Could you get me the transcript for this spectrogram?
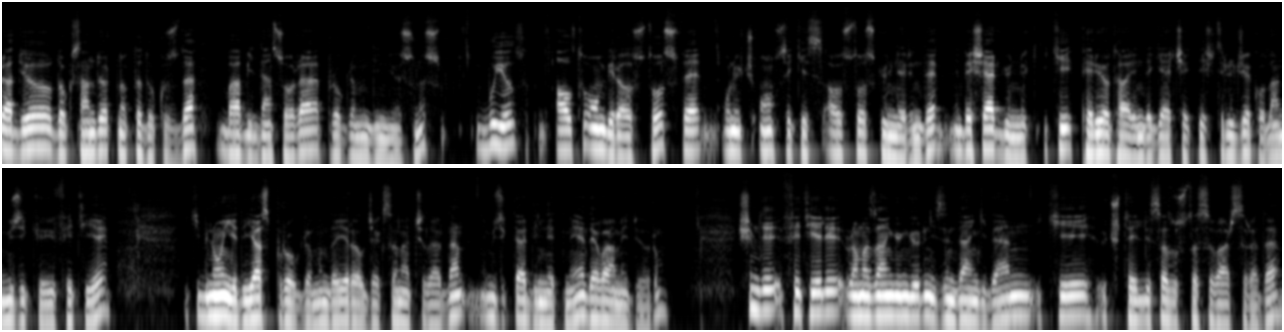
Radyo 94.9'da Babil'den sonra programını dinliyorsunuz. Bu yıl 6-11 Ağustos ve 13-18 Ağustos günlerinde beşer günlük iki periyot halinde gerçekleştirilecek olan Müzik Köyü Fethiye 2017 yaz programında yer alacak sanatçılardan müzikler dinletmeye devam ediyorum. Şimdi Fethiyeli Ramazan Güngör'ün izinden giden iki üç telli saz ustası var sırada.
